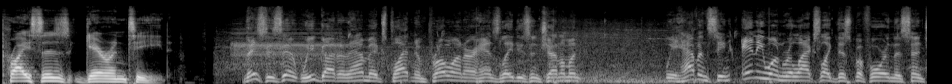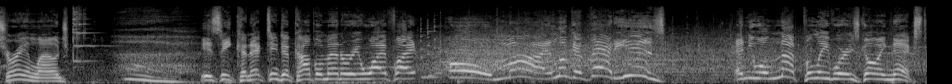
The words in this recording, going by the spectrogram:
prices guaranteed. This is it. We've got an Amex Platinum Pro on our hands, ladies and gentlemen. We haven't seen anyone relax like this before in the Centurion Lounge. Is he connecting to complimentary Wi Fi? Oh my, look at that, he is! And you will not believe where he's going next.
